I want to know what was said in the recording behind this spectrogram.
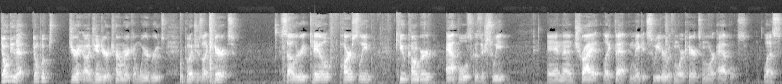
Don't do that. Don't put uh, ginger and turmeric and weird roots. Put just like carrots, celery, kale, parsley, cucumber, apples because they're sweet. And then try it like that and make it sweeter with more carrots and more apples. Less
